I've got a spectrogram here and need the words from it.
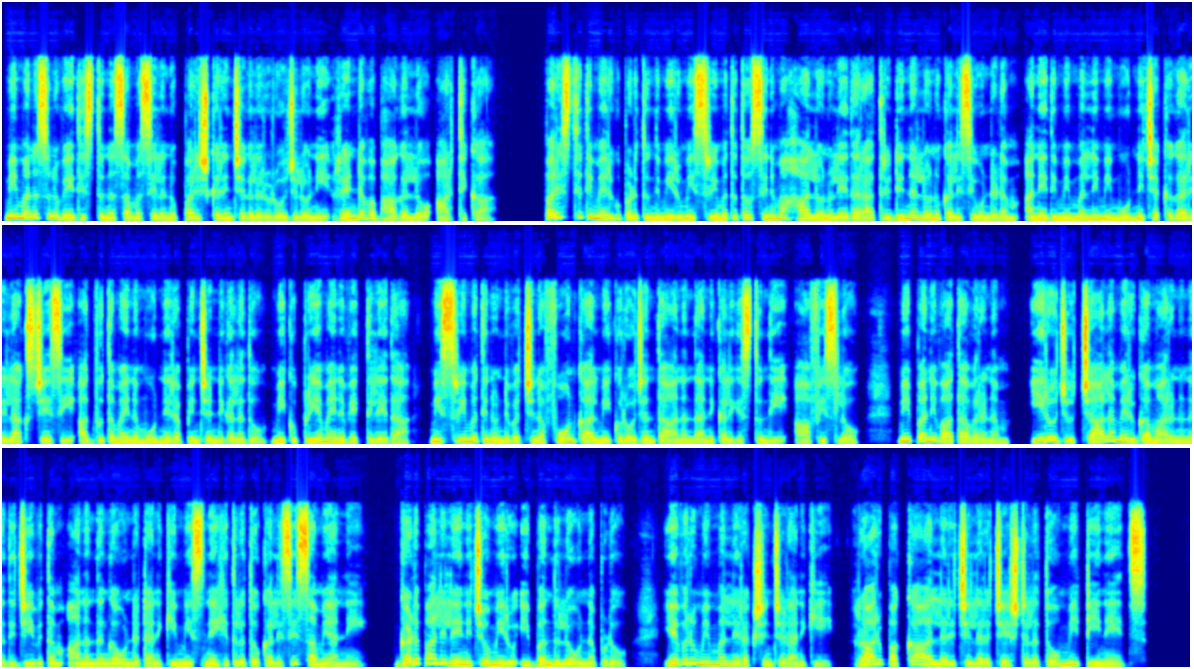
మీ మనసును వేధిస్తున్న సమస్యలను పరిష్కరించగలరు రోజులోని రెండవ భాగంలో ఆర్థిక పరిస్థితి మెరుగుపడుతుంది. మీరు మీ శ్రీమతతో సినిమా హాల్లోనూ లేదా రాత్రి డిన్నర్లోనూ కలిసి ఉండడం అనేది మిమ్మల్ని మీ మూడ్ని చక్కగా రిలాక్స్ చేసి అద్భుతమైన మూడ్ని రప్పించండి గలదు మీకు ప్రియమైన వ్యక్తి లేదా మీ శ్రీమతి నుండి వచ్చిన ఫోన్ కాల్ మీకు రోజంతా ఆనందాన్ని కలిగిస్తుంది. ఆఫీస్లో మీ పని వాతావరణం. ఈరోజు చాలా మెరుగ్గా మారనున్నది జీవితం. ఆనందంగా ఉండటానికి మీ స్నేహితులతో కలిసి సమయాన్ని గడపాలి. లేనిచో మీరు ఇబ్బందుల్లో ఉన్నప్పుడు ఎవరు మిమ్మల్ని రక్షించడానికి రారు పక్కా అల్లరి చిల్లర చేష్టలతో మీ టీనేజ్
